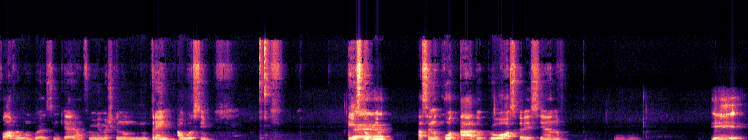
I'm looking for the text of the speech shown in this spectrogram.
Flávio é alguma coisa assim, que é um filme, acho que no, no trem, algo assim. E esse é... documentário tá sendo cotado pro Oscar esse ano. Uhum. E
